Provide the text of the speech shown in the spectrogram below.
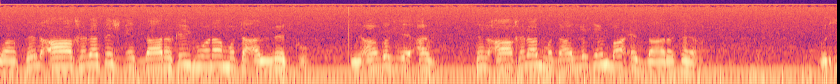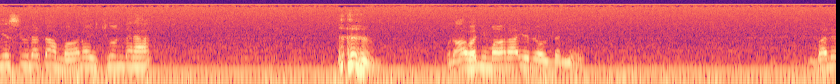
و فی الاخرتش ادارکی گونا متعلق کو. یہ آنگو کہ فی الاخرت متعلق ہیں با ادارکیا اور یہ صورتا معنی چون در حق. خدا بھلی مانا یہ رول دریئے بلے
